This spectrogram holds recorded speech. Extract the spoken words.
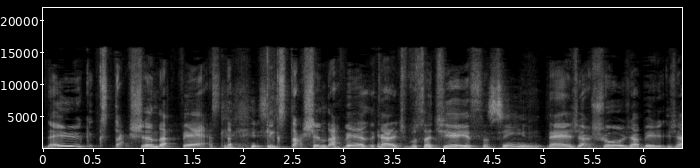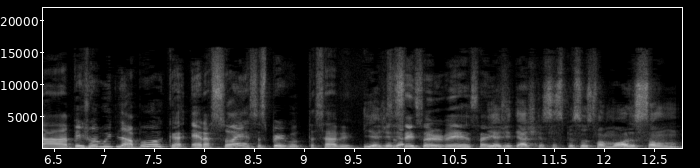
Daí, o que, que você tá achando da festa? O que, que você tá achando da festa? Cara, tipo, só tinha isso. Sim. É, já achou, já, be- já beijou muito na boca? Era só essas perguntas, sabe? E a gente- Se vocês forem ver, é só E a gente acha que essas pessoas famosas são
